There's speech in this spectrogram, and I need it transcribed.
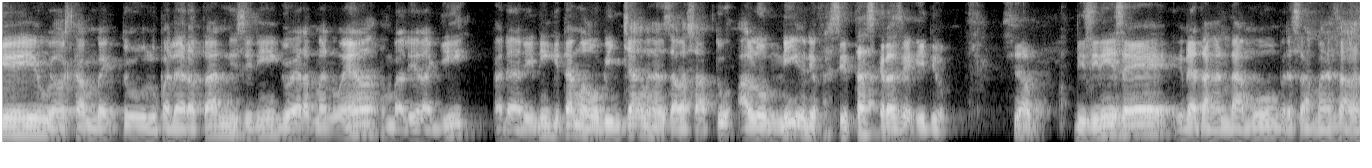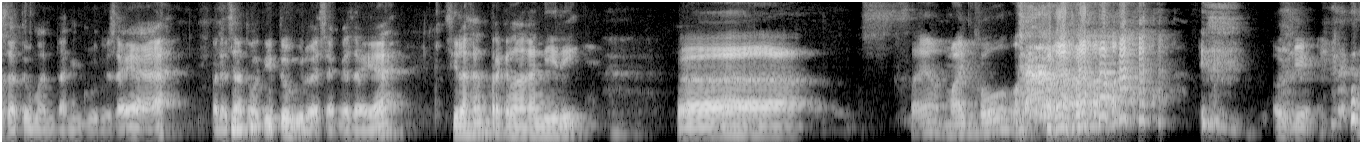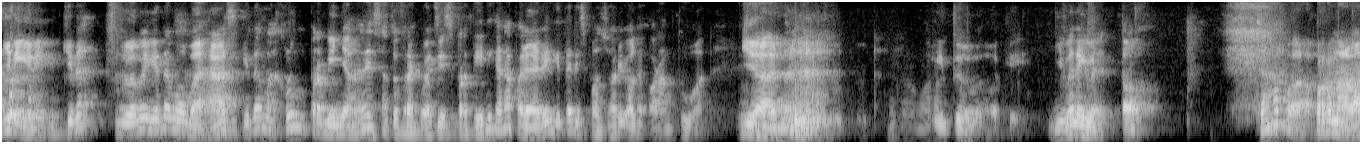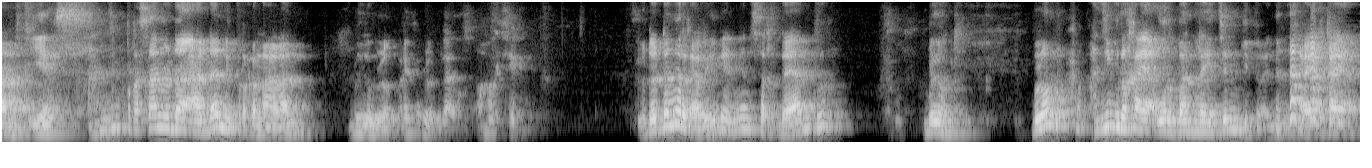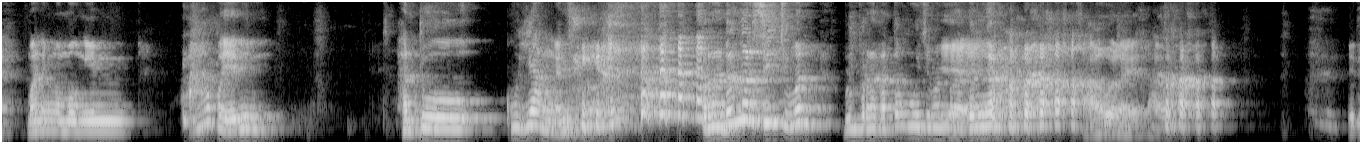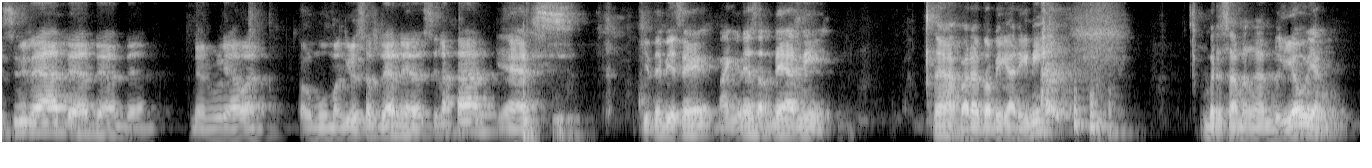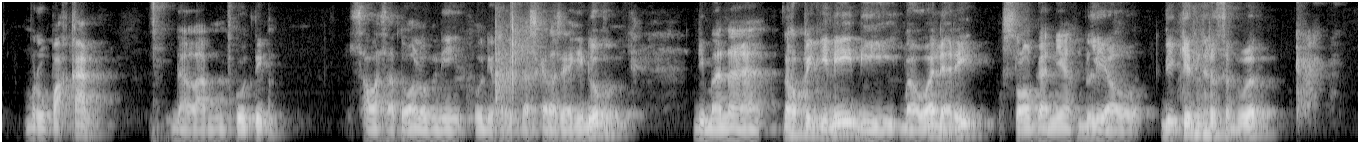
Oke, welcome back to Lupa Daratan. Di sini gue Erat Manuel kembali lagi. Pada hari ini kita mau bincang dengan salah satu alumni Universitas Kerasnya Hidup. Siap. Di sini saya kedatangan tamu bersama salah satu mantan guru saya pada saat waktu itu guru SMP saya. Silahkan perkenalkan diri. Eh, saya Michael. Oke, gini gini. Kita sebelumnya kita mau bahas, kita maklum perbincangannya satu frekuensi seperti ini karena pada hari ini kita disponsori oleh orang tua. Iya. Nah, itu. Oke. Gimana gimana? Tolong. Siapa? Perkenalan. Yes. Anjing, Perasaan udah ada nih perkenalan. Belum belum. Mereka belum tahu. Oke. Udah denger kali kayaknya Serdan tuh. Belum. Belum? Anjing udah kayak urban legend gitu anjing. kayak kayak mana ngomongin apa ya ini hantu kuyang anjing. pernah denger sih cuman belum pernah ketemu cuman pernah Yeah. denger. Tahu lah ya. Tahu. Ya di sini ada ada ada dan Mulyawan. Kalau mau manggil Serdan ya silahkan. Yes. Kita biasanya panggilnya Serdean nih. Nah, pada topik hari ini bersama dengan beliau yang merupakan dalam kutip salah satu alumni Universitas Kerasnya Hidup di mana topik ini dibawa dari slogan yang beliau bikin tersebut.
